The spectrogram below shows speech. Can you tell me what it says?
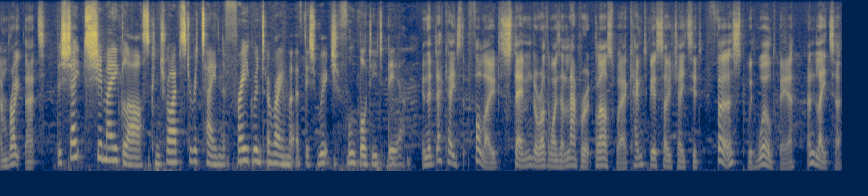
and wrote that The shaped Chimay glass contrives to retain the fragrant aroma of this rich, full bodied beer. in the decades that followed, stemmed or otherwise elaborate glassware came to be associated first with world beer and later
